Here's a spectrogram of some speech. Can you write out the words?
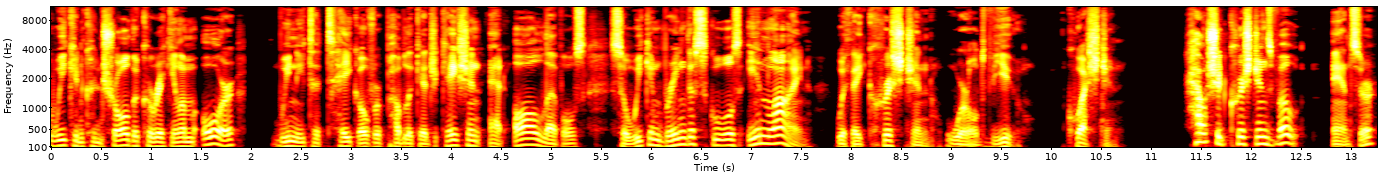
we can control the curriculum or we need to take over public education at all levels so we can bring the schools in line with a Christian worldview. Question How should Christians vote? Answer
